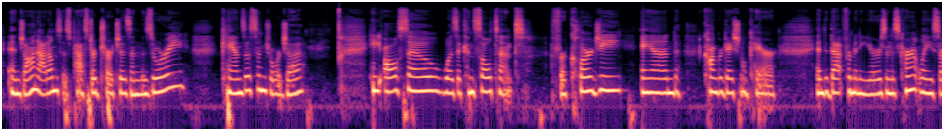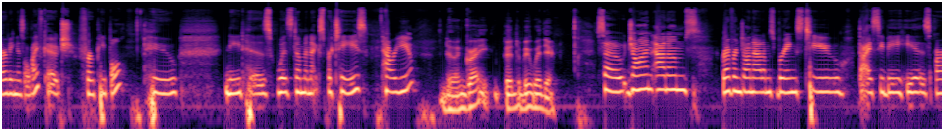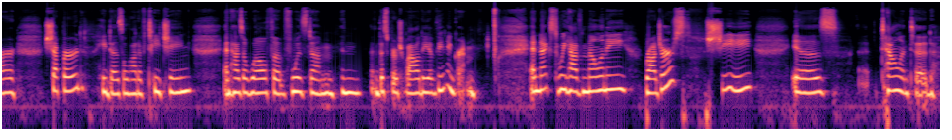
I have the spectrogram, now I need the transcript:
And John Adams has pastored churches in Missouri, Kansas, and Georgia. He also was a consultant for clergy and congregational care and did that for many years and is currently serving as a life coach for people who need his wisdom and expertise. How are you? Doing great. Good to be with you. So, John Adams, Reverend John Adams, brings to the ICB, he is our shepherd. He does a lot of teaching and has a wealth of wisdom in the spirituality of the Enneagram. And next we have Melanie Rogers. She is talented.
